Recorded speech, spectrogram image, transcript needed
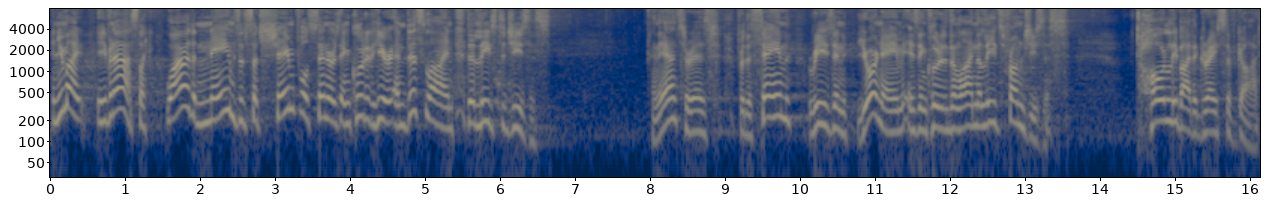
And you might even ask, like, why are the names of such shameful sinners included here in this line that leads to Jesus? And the answer is for the same reason your name is included in the line that leads from Jesus. Totally by the grace of God.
